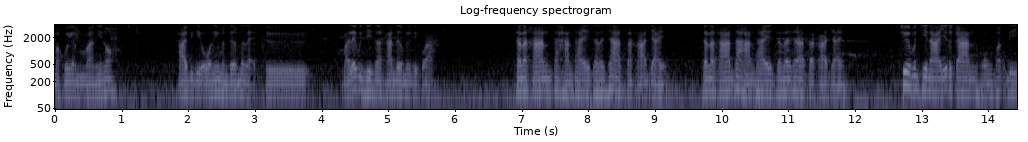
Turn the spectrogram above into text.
มาคุยกันประมาณนี้เนาะท้ายวิดีโอนี้เหมือนเดิมนั่นแหละ คือ หมายเลขบัญชีธนาคารเดิมเลยดีกว่า ธนาคารทหารไทยธนชาติสาขาใหญ่ ธนาคารทหารไทยธนชาติสาขาใหญ่ ชื่อบัญชีนายยุทธการหงส์พักดี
